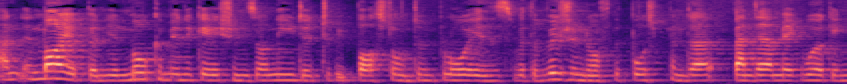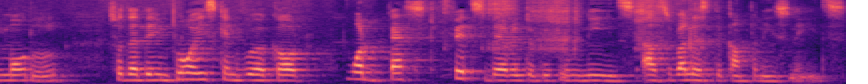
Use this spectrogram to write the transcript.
and in my opinion, more communications are needed to be passed on to employees with a vision of the post pandemic working model so that the employees can work out what best fits their individual needs as well as the company's needs.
